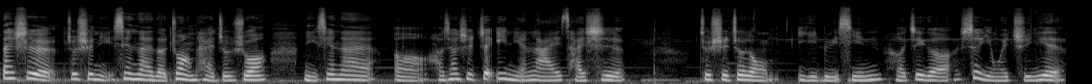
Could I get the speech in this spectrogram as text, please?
但是就是你现在的状态，就是说你现在呃，好像是这一年来才是，就是这种以旅行和这个摄影为职业，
